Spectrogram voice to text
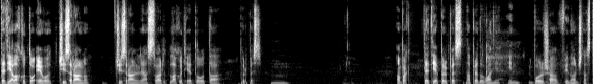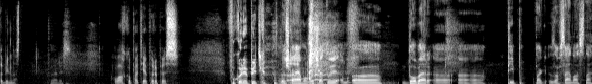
Da ti je lahko to, evo, čisto realno, čisto realna stvar, lahko ti je to ta purpose. Ampak te ti je purpose napredovanje in boljša finančna stabilnost. To je res. Lahko pa ti je purpose. Fukor je pička. Veš kaj je mogoče tudi uh, dober uh, uh, tip tak, za vse nas, ne?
